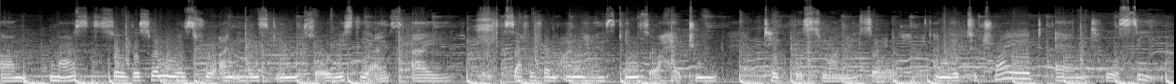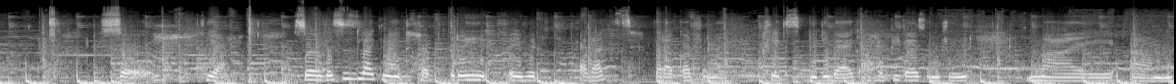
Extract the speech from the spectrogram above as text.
um, masks. So this one was for uneven skin so obviously I, I suffer from uneven skin so I had to take this one. So I'm yet to try it and we'll see. So yeah. So this is like my top three favorite products that I got from my Clicks goodie bag. I hope you guys enjoyed my um,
